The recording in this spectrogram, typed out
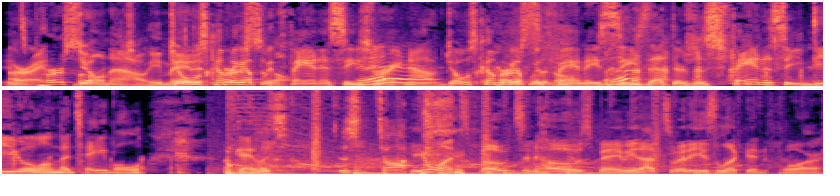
it's right. personal Joel, now. He Joel's coming personal. up with fantasies yeah. right now. Joel's coming personal. up with fantasies that there's this fantasy deal on the table. Okay, let's just talk. He wants boats and hoes, baby. That's what he's looking for.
